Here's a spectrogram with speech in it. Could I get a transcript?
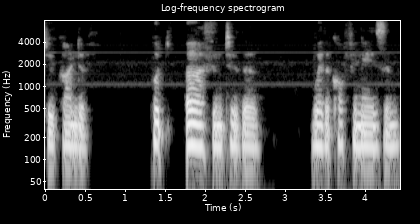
to kind of put earth into the where the coffin is, and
